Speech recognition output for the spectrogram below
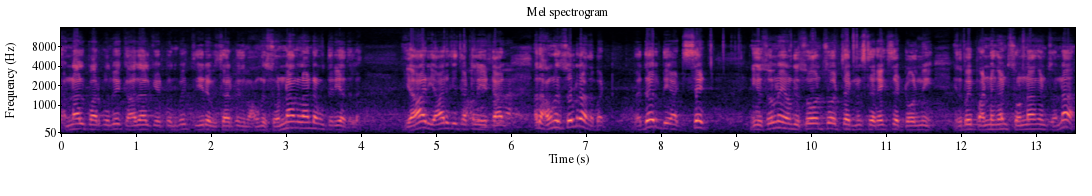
கண்ணால் பார்ப்பது போய் காதால் கேட்பது போய் தீர விசாரிப்பது அவங்க சொன்னாங்களான்னு நமக்கு தெரியாதுல்ல. யார் யாருக்கு கட்டளை இட்டால் அது அவங்க சொல்கிறாங்க but whether they at set நீங்கள் சொல்லணும் எனக்கு so and so sir mister X sir told me இதை போய் பண்ணுங்கன்னு சொன்னாங்கன்னு சொன்னால்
